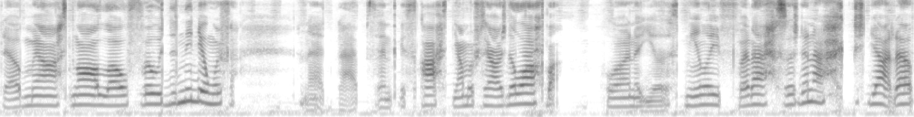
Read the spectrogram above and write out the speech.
Tell me a small loaf food de nenhuma Net absent geskaast jammer zelfs de lachba. Gewoon dat je smilie verrassers de nacht gestart op.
